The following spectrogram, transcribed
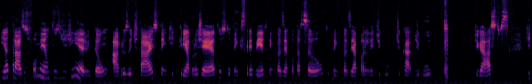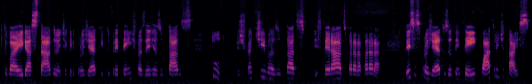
ir atrás dos fomentos de dinheiro. Então, abre os editais, tu tem que criar projetos, tu tem que escrever, tu tem que fazer a cotação, tu tem que fazer a planilha de, de, de, de gastos, o que, que tu vai gastar durante aquele projeto, o que, que tu pretende fazer, resultados, tudo. Justificativa, resultados esperados, parará, parará. Desses projetos, eu tentei quatro editais.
